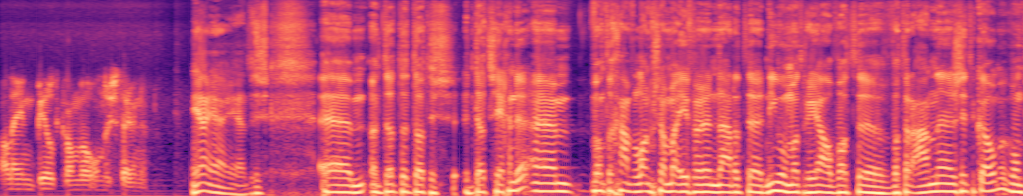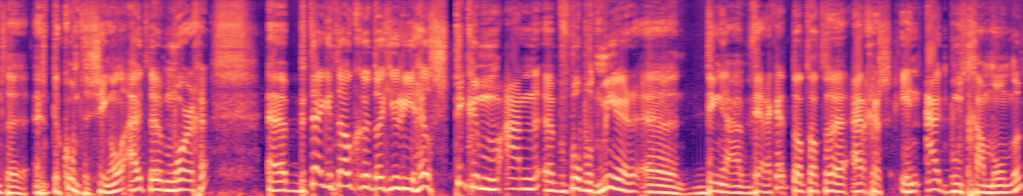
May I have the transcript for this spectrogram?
Alleen beeld kan wel ondersteunen. Ja, ja, ja. Dus, ehm, dat, dat, dat is dat zeggende. Ehm, want dan gaan we langzaam even naar het eh, nieuwe materiaal wat, eh, wat eraan eh, zit te komen. Want er komt een single uit morgen. Betekent ook dat jullie heel stiekem aan bijvoorbeeld meer dingen werken. Dat dat ergens in uit moet gaan monden.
